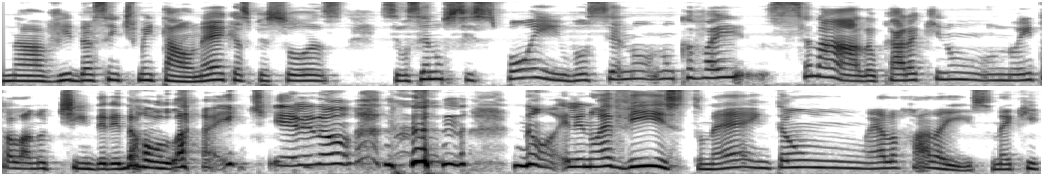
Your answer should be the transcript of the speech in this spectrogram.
na vida sentimental, né? Que as pessoas, se você não se expõe, você não, nunca vai ser nada. O cara que não, não entra lá no Tinder e dá o like, ele não, não, ele não é visto, né? Então ela fala isso, né? Que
